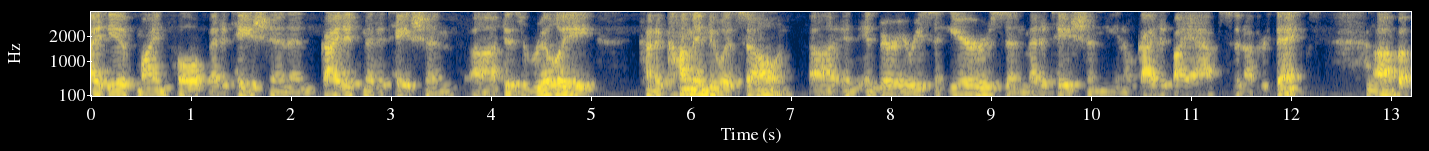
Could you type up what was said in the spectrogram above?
idea of mindful meditation and guided meditation uh, has really kind of come into its own uh, in, in very recent years and meditation, you know, guided by apps and other things. Hmm. Uh, but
